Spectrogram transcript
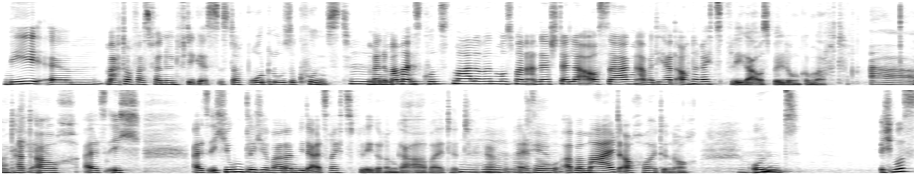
nee, ähm, mach doch was Vernünftiges. Ist doch brotlose Kunst. Mhm. Meine Mama ist Kunstmalerin, muss man an der Stelle auch sagen, aber die hat auch eine Rechtspflegeausbildung gemacht. Ah, okay. Und hat auch, als ich als ich Jugendliche war, dann wieder als Rechtspflegerin gearbeitet. Mhm, ja. Also, okay. aber malt auch heute noch. Mhm. Und ich muss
